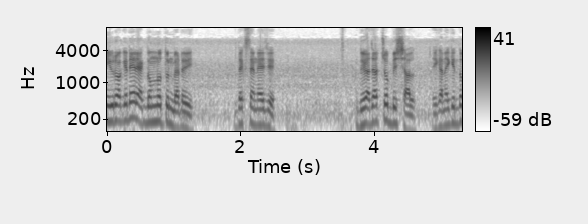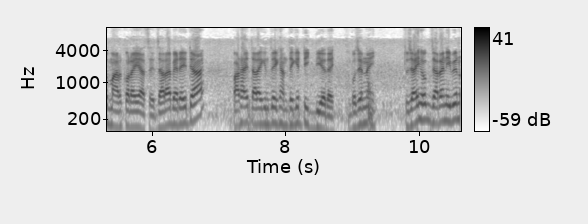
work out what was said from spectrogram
নিউ রকেটের একদম নতুন ব্যাটারি দেখছেন, এই যে দুই হাজার চব্বিশ সাল। এখানে কিন্তু মার করাই আছে। যারা ব্যাটারিটা পাঠায়, তারা কিন্তু এখান থেকে টিক দিয়ে দেয়। বোঝেন নাই? তো যাই হোক, যারা নেবেন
